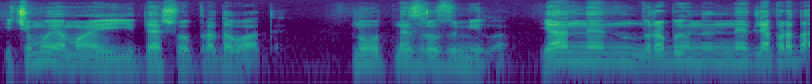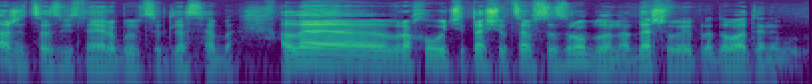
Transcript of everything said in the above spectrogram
І чому я маю її дешево продавати? Ну, от не зрозуміло. Я не ну, робив не- для продажі, це, звісно, я робив це для себе. Але враховуючи те, що це все зроблено, дешево я продавати не буду.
